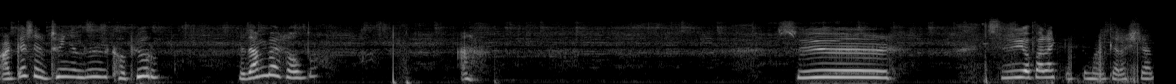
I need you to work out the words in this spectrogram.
Arkadaşlar bütün yıldızı kapıyorum. Neden böyle oldu? Ah. Sür. Yaparak gittim arkadaşlar.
